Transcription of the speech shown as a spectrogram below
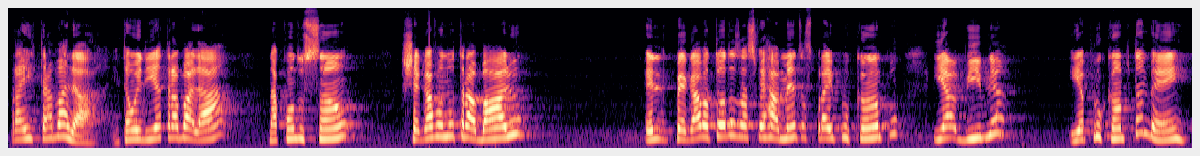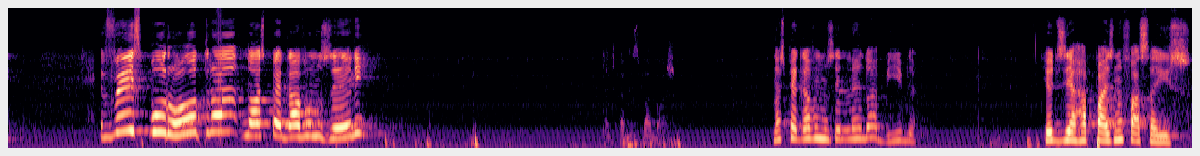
para ir trabalhar. Então ele ia trabalhar na condução, chegava no trabalho, ele pegava todas as ferramentas para ir para o campo e a Bíblia ia para o campo também. Vez por outra, nós pegávamos ele Nós pegávamos ele lendo a Bíblia. Eu dizia, rapaz, não faça isso.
